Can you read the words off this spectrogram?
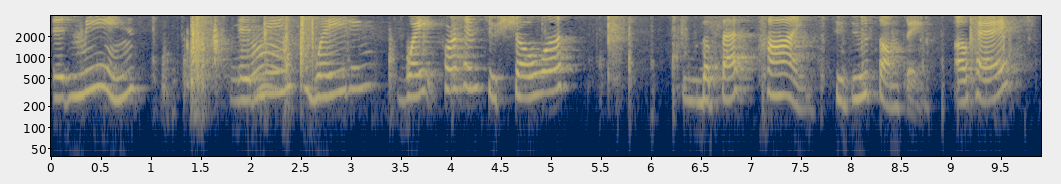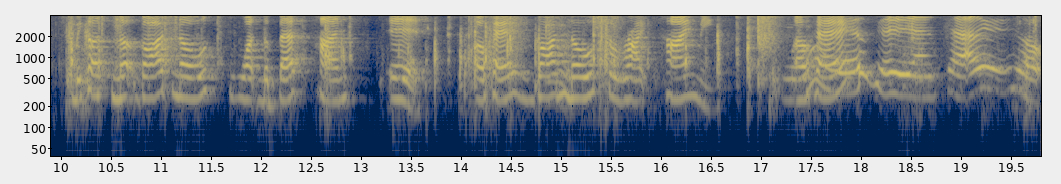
It means it means waiting, wait for him to show us the best time to do something. Okay? Because no, God knows what the best time is. Okay? God knows the right timing. Okay. Thì làm sao được.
